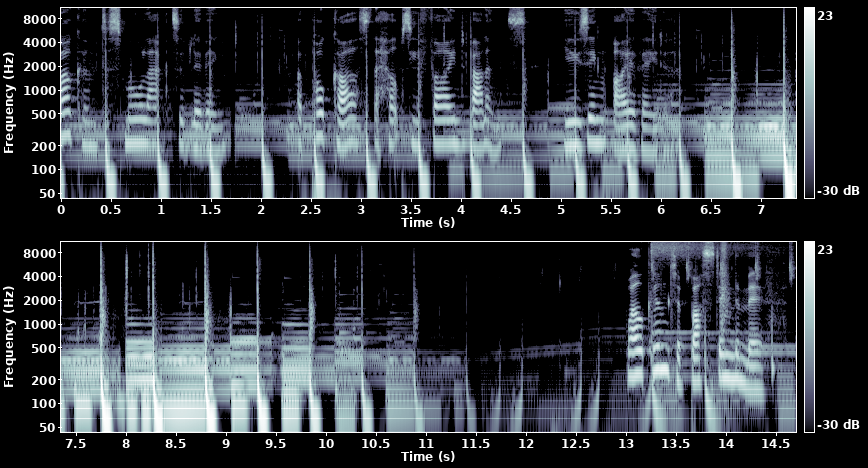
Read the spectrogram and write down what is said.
Welcome to Small Acts of Living, a podcast that helps you find balance using Ayurveda. Welcome to Busting the Myth,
